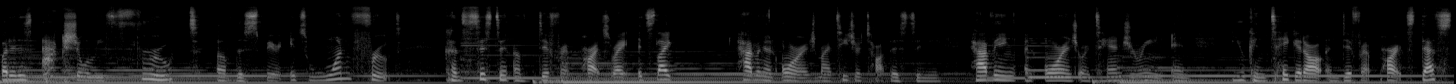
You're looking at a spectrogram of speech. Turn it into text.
but it is actually fruit of the Spirit. It's one fruit consistent of different parts, right? It's like having an orange. My teacher taught this to me. Having an orange or a tangerine and you can take it out in different parts. That's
